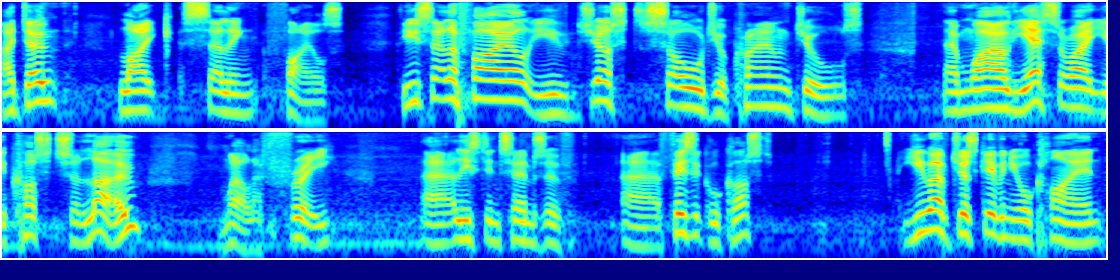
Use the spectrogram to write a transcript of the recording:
I don't like selling files. If you sell a file, you've just sold your crown jewels. And while, yes, all right, your costs are low, well, they're free, uh, at least in terms of uh, physical cost, you have just given your client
